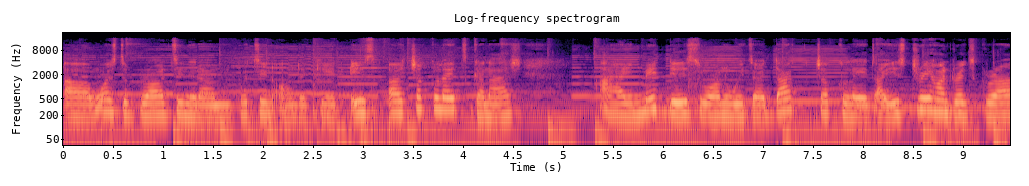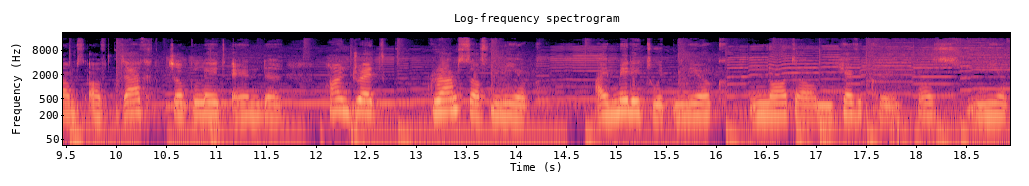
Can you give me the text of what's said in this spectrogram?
uh what's the brown thing that i'm putting on the cake. It's a chocolate ganache. I made this one with a dark chocolate. I used 300 grams of dark chocolate and uh, 100 grams of milk. I made it with milk not um, heavy cream that's milk.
